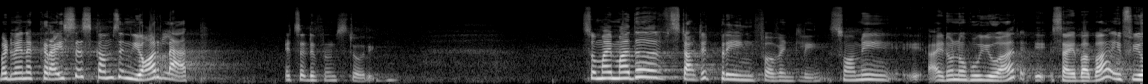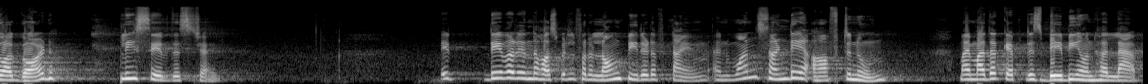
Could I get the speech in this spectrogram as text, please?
But when a crisis comes in your lap, it's a different story. So my mother started praying fervently. Swami, I don't know who you are, eh, Sai Baba, if you are God, please save this child. It, they were in the hospital for a long period of time, and one Sunday afternoon, my mother kept this baby on her lap.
